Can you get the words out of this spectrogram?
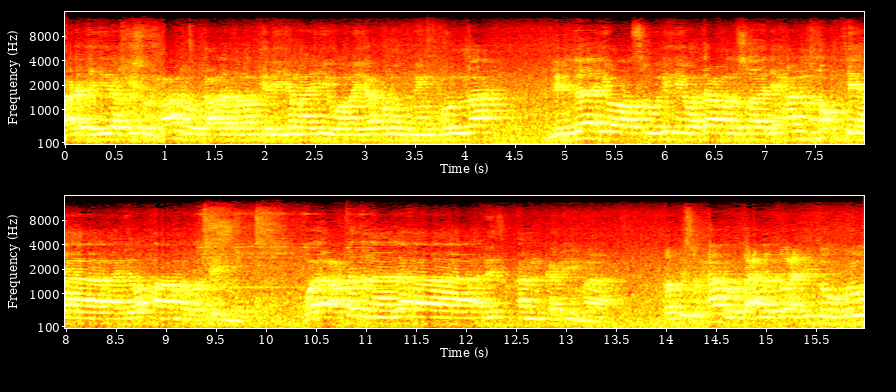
أرجه رب سبحانه وتعالى تمكن يمائي ومن يقنط من كل لله ورسوله وتعمل صالحا نؤتها أجرها مرتين وأعتدنا لها رزقا كريما. رب سبحانه وتعالى توعدي توكلوا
